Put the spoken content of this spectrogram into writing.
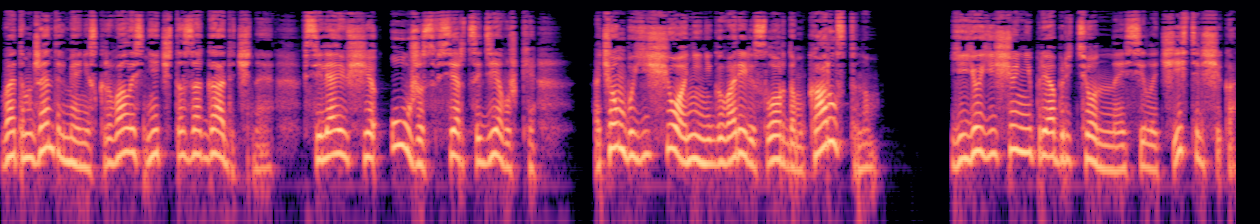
в этом джентльмене скрывалось нечто загадочное, вселяющее ужас в сердце девушки. О чем бы еще они ни говорили с лордом Карлстоном, ее еще не приобретенная сила чистильщика,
